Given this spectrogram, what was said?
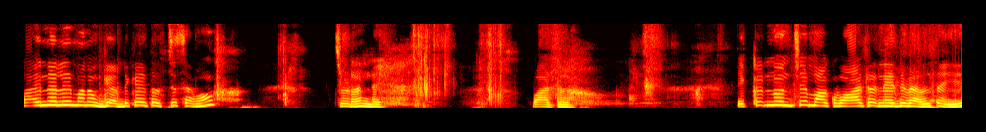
ఫైనలీ మనం గడ్డకైతే వచ్చేసాము. చూడండి వాటర్ ఇక్కడ నుంచే మాకు వాటర్ అనేది వెళ్తాయి.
